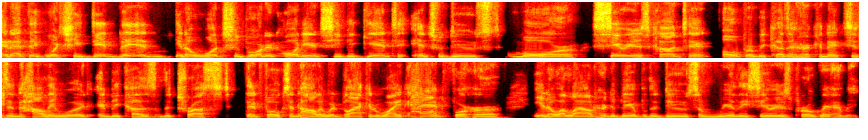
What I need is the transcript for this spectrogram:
And I think what she did then, you know, once she brought an audience, she began to introduce more serious content. Oprah, because of her connections in Hollywood and because of the trust that folks in Hollywood, black and white, had for her, you know, allowed her to be able to do some really serious programming.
